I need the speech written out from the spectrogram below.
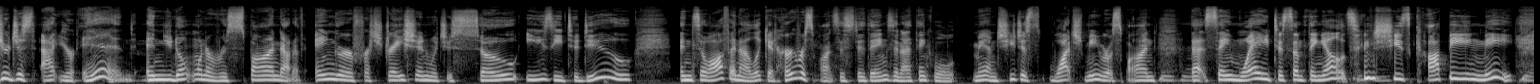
you're just at your end and you don't want to respond out of anger or frustration, which is so easy to do. And so often I look at her responses to things and I think, well, man, she just watched me respond mm-hmm. that same way to something else and mm-hmm. she's copying me. Yeah.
